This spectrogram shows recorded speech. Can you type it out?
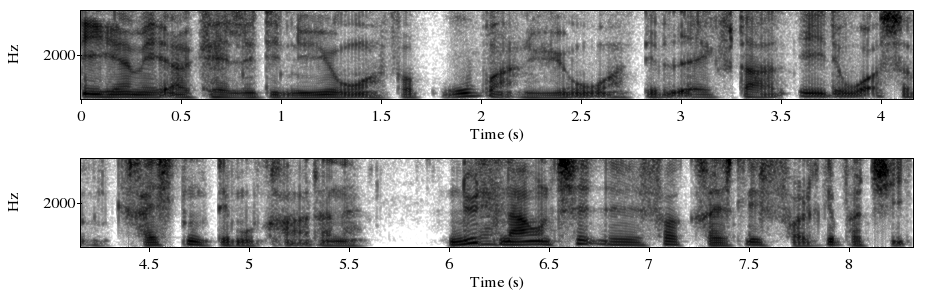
Det her med at kalde de nye ord for brugbare nye ord, det ved jeg ikke, for der er et ord som kristendemokraterne. Nyt ja. navn til, øh, for Kristelig Folkeparti.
